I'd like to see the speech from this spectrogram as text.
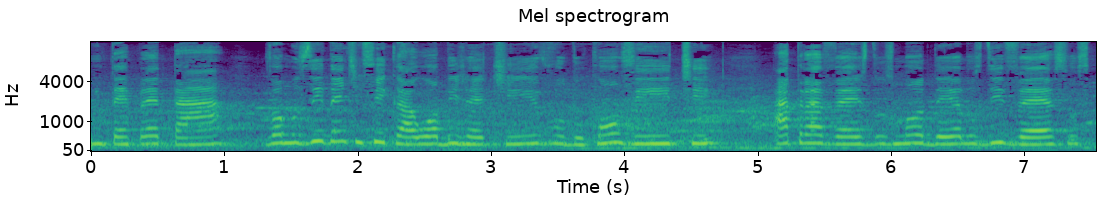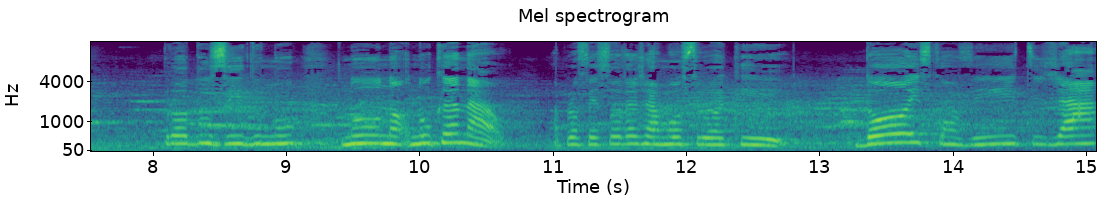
interpretar, vamos identificar o objetivo do convite através dos modelos diversos produzidos no, no, no, no canal. A professora já mostrou aqui dois convites, já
